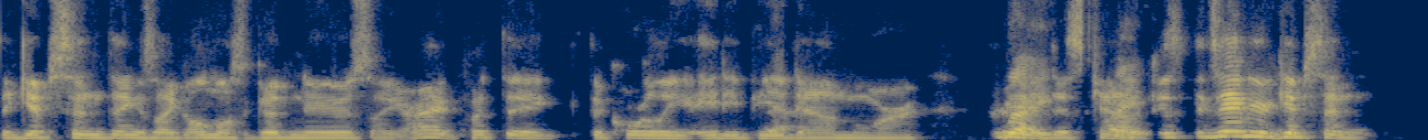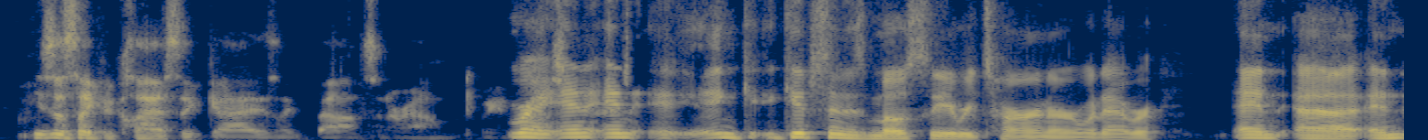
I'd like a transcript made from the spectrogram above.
the Gibson things like almost good news. Like, all right, put the the Corley ADP Yeah. down more, create a Right, discount right. because Xavier Gibson, he's just like a classic guy. He's like bouncing around between Right, and and and Gibson is mostly a returner or whatever. And uh and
